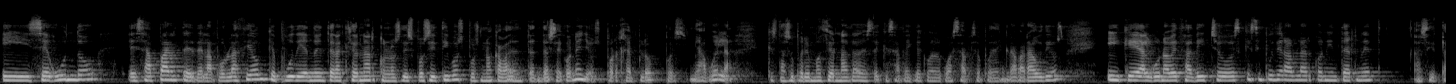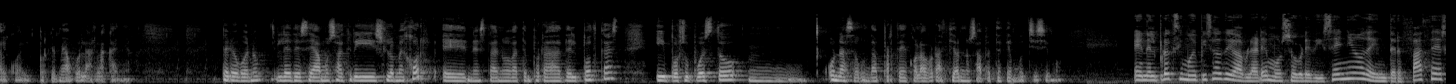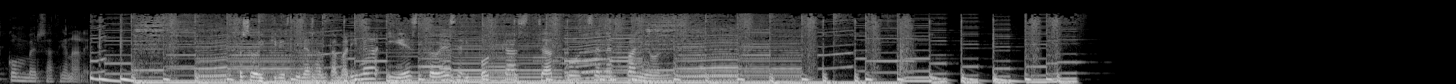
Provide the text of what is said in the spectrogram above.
y segundo, esa parte de la población que pudiendo interaccionar con los dispositivos, pues no acaba de entenderse con ellos. Por ejemplo, pues mi abuela, que está súper emocionada desde que sabe que con el WhatsApp se pueden grabar audios y que alguna vez ha dicho, es que si pudiera hablar con Internet, así tal cual, porque mi abuela es la caña. Pero bueno, le deseamos a Chris lo mejor en esta nueva temporada del podcast y, por supuesto, mm, una segunda parte de colaboración nos apetece muchísimo. En el próximo episodio hablaremos sobre diseño de interfaces conversacionales. Soy Cristina Santamarina y esto es el podcast Chatbots en Español.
